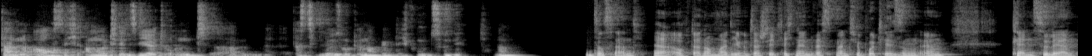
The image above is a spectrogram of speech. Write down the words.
dann auch sich amortisiert und ähm, dass die Lösung dann auch wirklich funktioniert. Ne? Interessant. Ja, auch da nochmal die unterschiedlichen Investmenthypothesen ähm, kennenzulernen.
